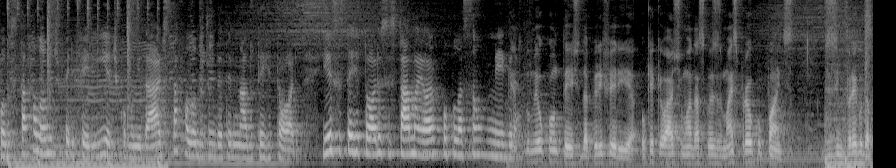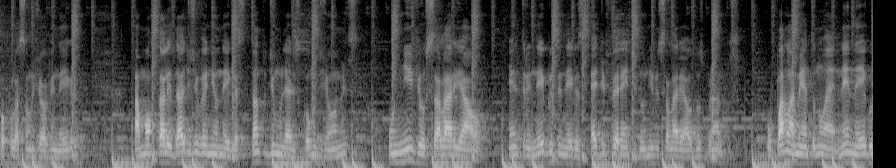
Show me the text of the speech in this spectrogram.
Quando se está falando de periferia, de comunidade, está falando de um determinado território. E esses territórios está a maior população negra. Dentro do meu contexto da periferia, o que, que eu acho uma das coisas mais preocupantes? Desemprego da população jovem negra, a mortalidade juvenil negra, tanto de mulheres como de homens, o nível salarial entre negros e negras é diferente do nível salarial dos brancos. O parlamento não é nem negro,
